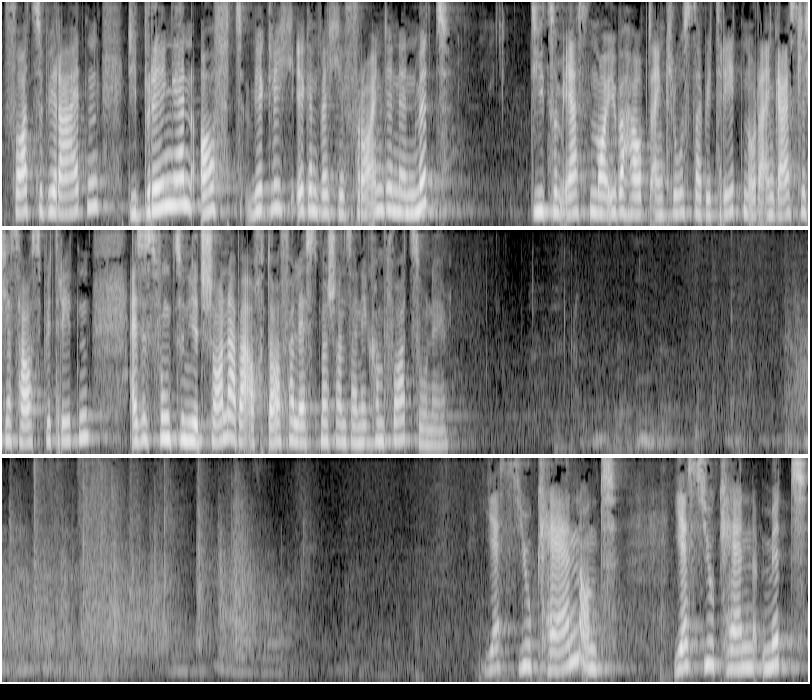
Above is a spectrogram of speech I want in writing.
vorzubereiten. Die bringen oft wirklich irgendwelche Freundinnen mit, die zum ersten Mal überhaupt ein Kloster betreten oder ein geistliches Haus betreten. Also es funktioniert schon, aber auch da verlässt man schon seine Komfortzone. Yes, you can und Yes, you can mit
